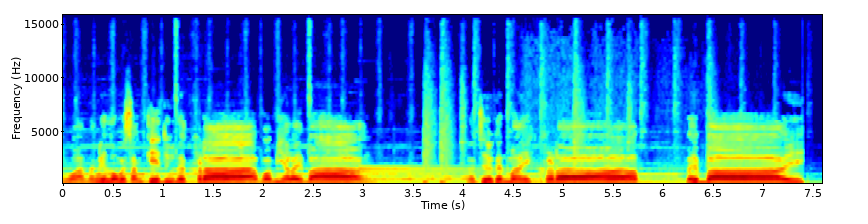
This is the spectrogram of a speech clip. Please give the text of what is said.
ำวันนักเรียนลองไปสังเกตดูนะครับ ว่ามีอะไรบ้าง แล้วเจอกันใหม่ครับบ๊ายบาย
